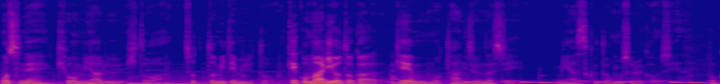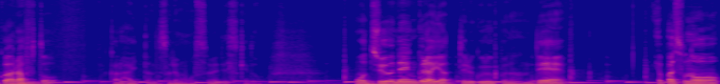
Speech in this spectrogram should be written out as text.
もしね興味ある人はちょっと見てみると結構マリオとかゲームも単純だし見やすくて面白いかもしれない。僕はラフトから入ったんでそれもおすすめですけど。もう10年ぐらいやってるグループなんでやっぱりその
